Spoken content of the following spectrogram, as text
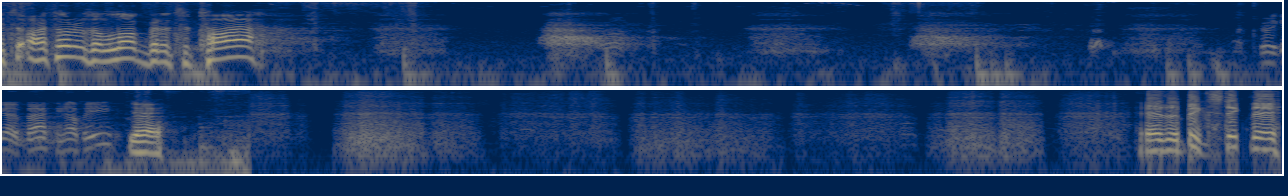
it's. I thought it was a log, but it's a tyre. You want to go backing up here? Yeah. Yeah, there's a big stick there.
